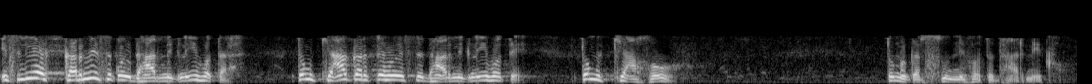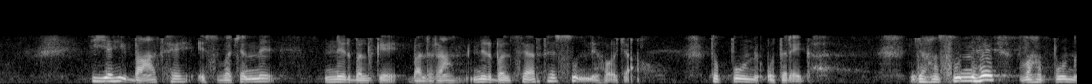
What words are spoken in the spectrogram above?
इसलिए करने से कोई धार्मिक नहीं होता। तुम क्या करते हो इससे धार्मिक नहीं होते। तुम क्या हो? तुम अगर शून्य हो तो धार्मिक हो। यही बात है इस वचन में निर्बल के बलराम। निर्बल से अर्थ है शून्य हो जाओ तो पूर्ण उतरेगा। जहाँ शून्य है, वहाँ पूर्ण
